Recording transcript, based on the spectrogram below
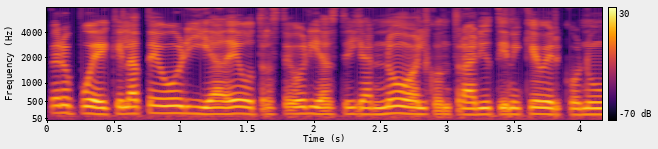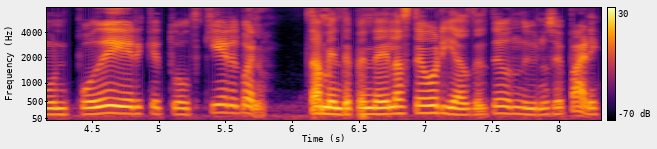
pero puede que la teoría de otras teorías te diga no, al contrario, tiene que ver con un poder que tú adquieres. Bueno, también depende de las teorías desde donde uno se pare.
